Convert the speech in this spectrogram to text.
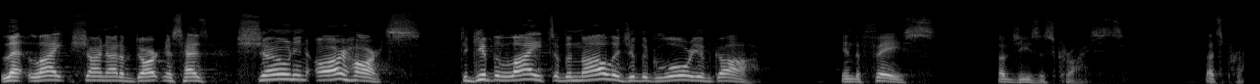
Let light shine out of darkness, has shone in our hearts to give the light of the knowledge of the glory of God in the face of Jesus Christ. Let's pray.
